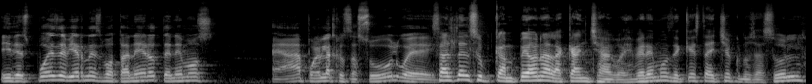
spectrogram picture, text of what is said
Y después de Viernes Botanero tenemos. Ah, Puebla Cruz Azul, güey. Salta el subcampeón a la cancha, güey. Veremos de qué está hecho Cruz Azul.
